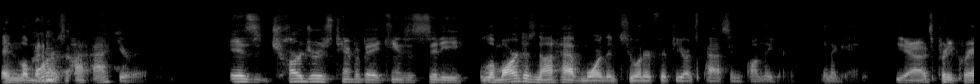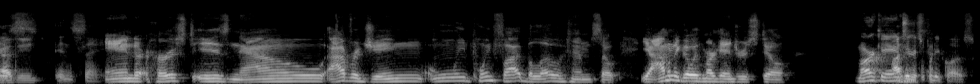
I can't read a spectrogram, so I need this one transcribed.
and Lamar is not accurate. is Chargers, Tampa Bay, Kansas City. Lamar does not have more than 250 yards passing on the year in a game. Yeah, it's pretty That's crazy. insane. And Hurst is now averaging only 0.5 below him. So, yeah, I'm going to go with Mark Andrews still. Mark Andrews. I think it's pretty close.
